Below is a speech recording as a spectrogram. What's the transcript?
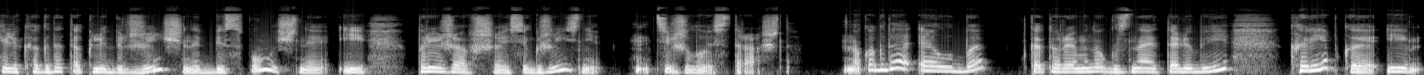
или когда так любит женщина, беспомощная и прижавшаяся к жизни, тяжело и страшно. Но когда ЛБ, которая много знает о любви, крепкая и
